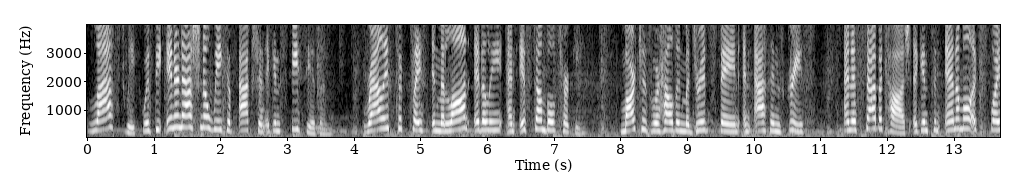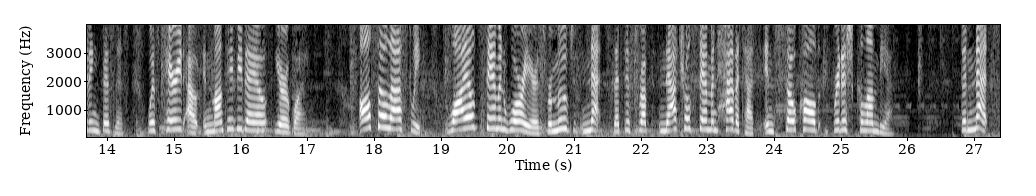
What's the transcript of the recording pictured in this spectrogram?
Last week was the International Week of Action Against Speciesism. Rallies took place in Milan, Italy, and Istanbul, Turkey. Marches were held in Madrid, Spain, and Athens, Greece, and a sabotage against an animal exploiting business was carried out in Montevideo, Uruguay. Also last week, wild salmon warriors removed nets that disrupt natural salmon habitats in so called British Columbia. The nets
